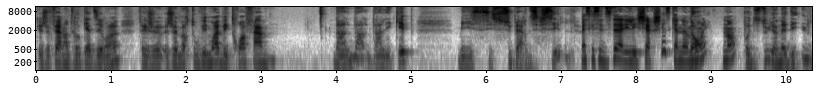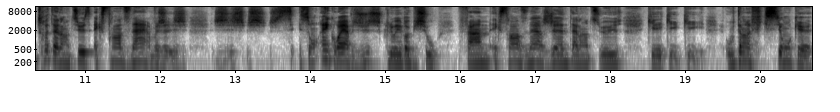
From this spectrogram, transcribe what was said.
que je veux faire rentrer au 401. Fait que je vais me retrouver, moi, avec trois femmes dans, dans, dans l'équipe. Mais c'est super difficile. Est-ce que c'est difficile d'aller les chercher? Est-ce qu'il y en a Non. moins? Non? Pas du tout. Il y en a des ultra talentueuses, extraordinaires. Je- Ils sont incroyables. Juste Chloé Robichaud, femme extraordinaire, jeune, talentueuse, qui, qui, qui autant en fiction que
